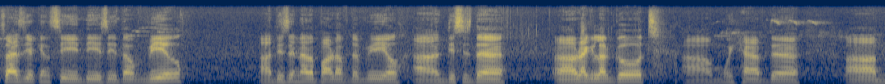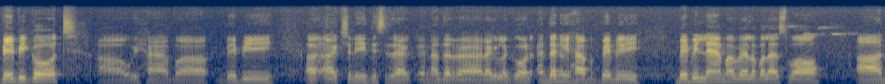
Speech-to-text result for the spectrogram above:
So as you can see, this is the wheel. Uh, this is another part of the wheel. Uh, this is the regular goat. Um, we have the baby goat. Uh, we have uh, baby. Uh, actually, this is a, another uh, regular goat, and then we have a baby baby lamb available as well. Uh,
